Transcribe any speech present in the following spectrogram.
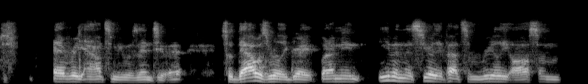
just every ounce of me was into it. So that was really great. But I mean, even this year, they've had some really awesome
